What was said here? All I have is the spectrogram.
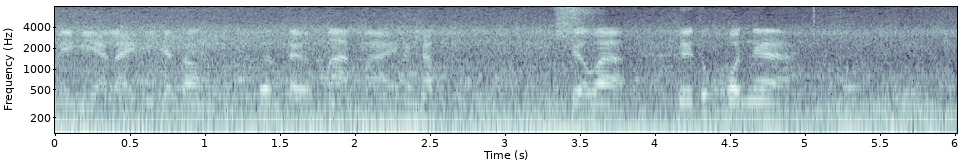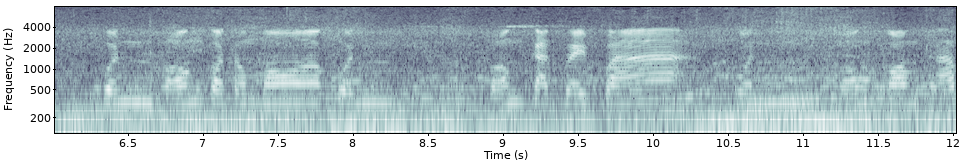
ไม่มีอะไรที่จะต้องเพิ่มเติมมากมายนะครับ เชื่อว่าคือทุกคนเนี่ย คนของกทม คนของการไฟฟ้า คนของกองทัพ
